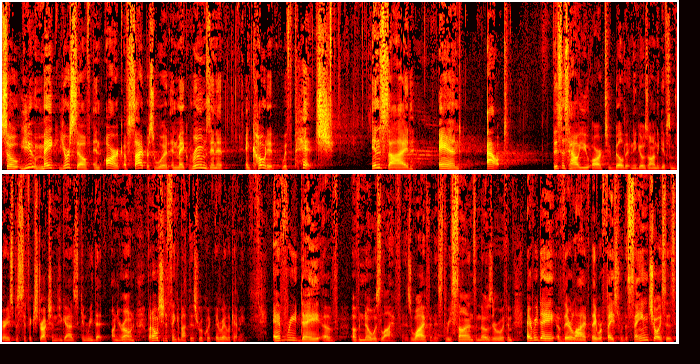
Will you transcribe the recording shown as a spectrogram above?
so you make yourself an ark of cypress wood and make rooms in it and coat it with pitch, inside and out. This is how you are to build it. And he goes on to give some very specific instructions. You guys can read that on your own. But I want you to think about this real quick. Everybody, look at me. Every day of, of Noah's life, and his wife, and his three sons, and those that were with him, every day of their life, they were faced with the same choices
